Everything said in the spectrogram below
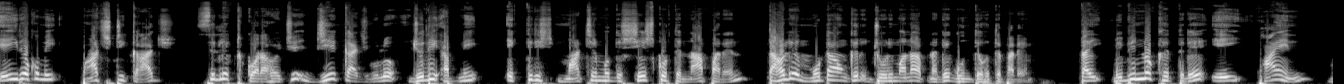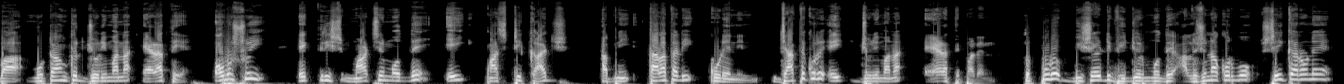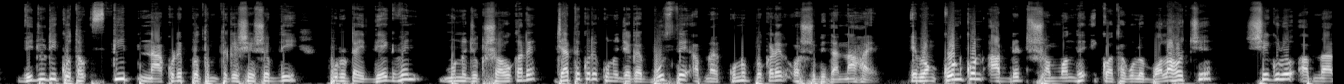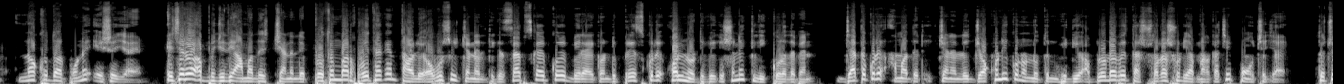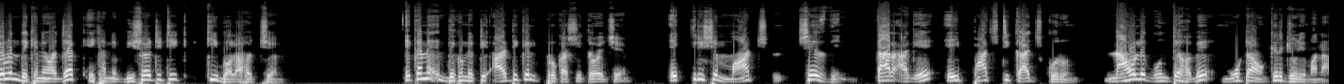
এই রকমই পাঁচটি কাজ সিলেক্ট করা হয়েছে যে কাজগুলো যদি আপনি একত্রিশ মার্চের মধ্যে শেষ করতে না পারেন, তাহলে মোটা অঙ্কের জরিমানা আপনাকে গুনতে হতে পারে। তাই বিভিন্ন ক্ষেত্রে এই ফাইন বা মোটা অঙ্কের জরিমানা এড়াতে অবশ্যই একত্রিশ মার্চের মধ্যে এই পাঁচটি কাজ আপনি তাড়াতাড়ি করে নিন, যাতে করে এই জরিমানা এড়াতে পারেন। তো পুরো বিষয়টি ভিডিওর মধ্যে আলোচনা করব। সেই কারণে ভিডিওটি কোথাও স্কিপ না করে প্রথম থেকে শেষ অবধি পুরোটাই দেখবেন। মনোযোগ সহকারে যাতে করে কোনো জায়গায় বুঝতে আপনার কোনো প্রকারের অসুবিধা না হয়। এবং কোন কোন আপডেট সম্বন্ধে এই কথাগুলো বলা হচ্ছে, সেগুলো আপনার নখদর্পণে এসে যায়। এছাড়াও আপনি যদি আমাদের চ্যানেলে প্রথমবার হয়ে থাকেন, তাহলে অবশ্যই চ্যানেলটিকে সাবস্ক্রাইব করে বেল আইকনটি প্রেস করে অল নোটিফিকেশনে ক্লিক করে দেবেন, যাতে করে আমাদের চ্যানেলে যখনই কোনো নতুন ভিডিও আপলোড হবে, তা সরাসরি আপনার কাছে পৌঁছে যায়। তো চলুন দেখে নেওয়া যাক, এখানে বিষয়টি ঠিক কি বলা হচ্ছে। এখানে দেখুন, একটি আর্টিকেল প্রকাশিত হয়েছে। একত্রিশে মার্চ শেষ দিন। তার আগে এই পাঁচটি কাজ করুন। না হলে গুনতে হবে মোটা অঙ্কের জরিমানা।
